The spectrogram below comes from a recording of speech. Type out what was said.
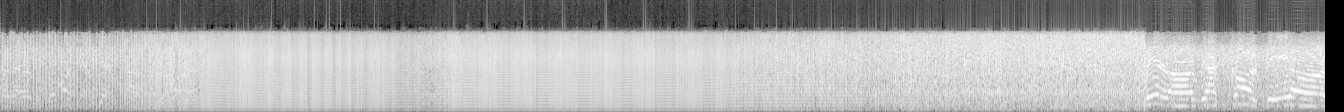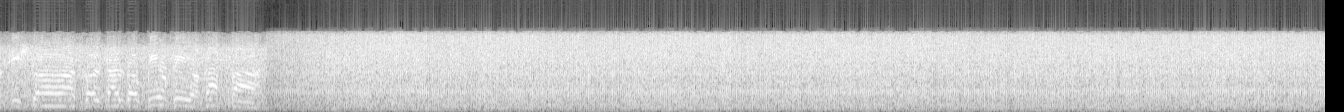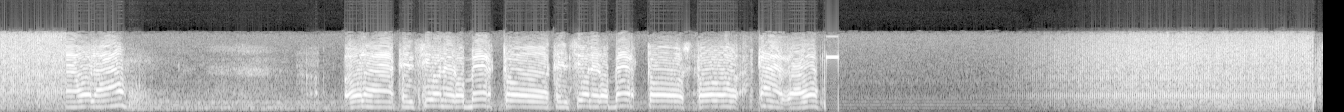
Pillo, mi ascolti? Io ti sto ascoltando pio pio, K. Ola, ola. Ola, attenzione Roberto, attenzione Roberto, sto a casa, eh.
